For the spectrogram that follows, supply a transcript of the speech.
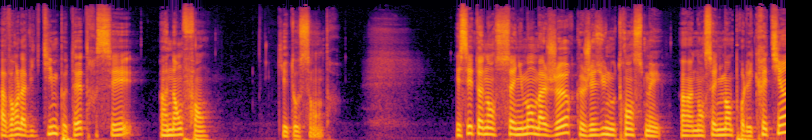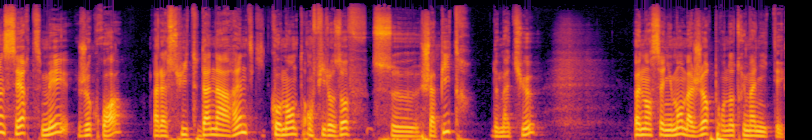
Avant la victime, peut-être, c'est un enfant qui est au centre. Et c'est un enseignement majeur que Jésus nous transmet. Un enseignement pour les chrétiens, certes, mais je crois, à la suite d'Anna Arendt, qui commente en philosophe ce chapitre de Matthieu, un enseignement majeur pour notre humanité.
